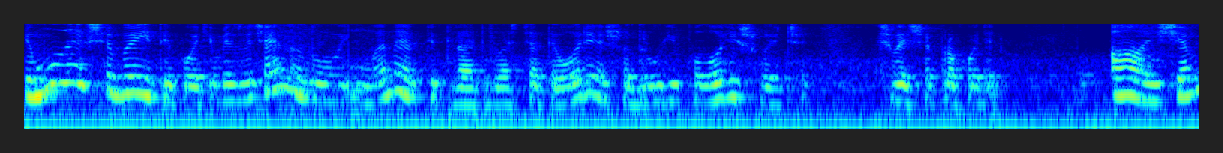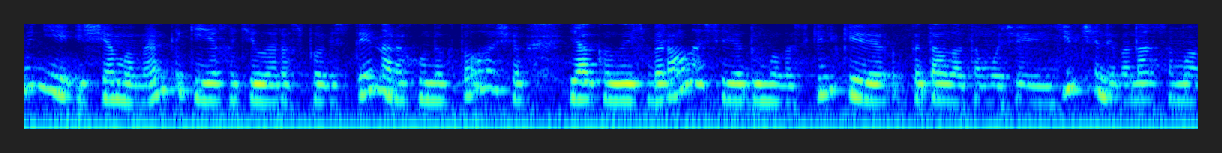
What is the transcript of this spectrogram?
йому легше вийти потім. І звичайно, ну у мене підтвердилася ця теорія, що другі пологи швидше, швидше проходять. А, і ще мені і ще момент, який я хотіла розповісти на рахунок того, що я коли збиралася, я думала, скільки питала там у цієї дівчини, вона сама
